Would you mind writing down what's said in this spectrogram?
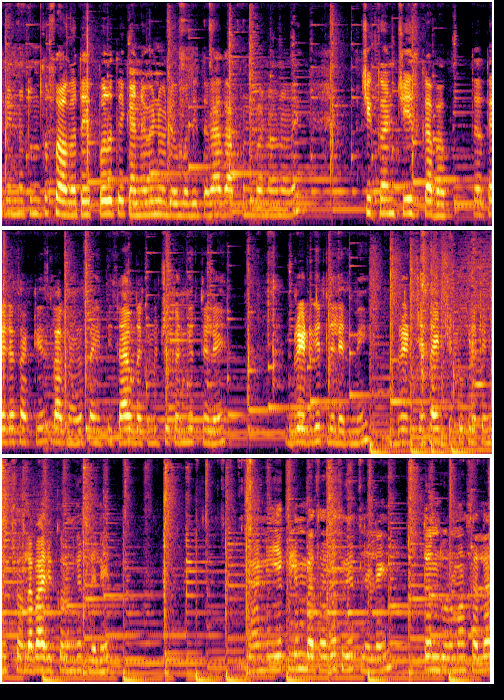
नमस्कार मैत्रिणींनो तुमचं स्वागत आहे. परत एका नवीन व्हिडिओमध्ये. तर आज आपण बनवणार आहे चिकन चीज कबाब. तर त्याच्यासाठीच लागणारं साहित्य इथे अर्धा किलो चिकन घेतलेलं आहे. ब्रेड घेतलेले आहेत मी. ब्रेडच्या साईडचे तुकडे ते मिक्सरला बारीक करून घेतलेले आहेत. आणि एक लिंबाचा रस घेतलेला आहे. तंदूर मसाला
